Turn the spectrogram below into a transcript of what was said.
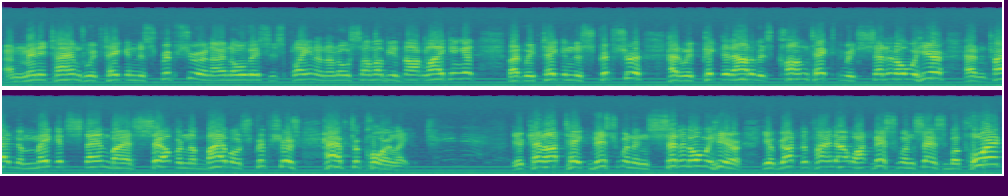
And many times we've taken the scripture, and I know this is plain, and I know some of you are not liking it, but we've taken the scripture and we've picked it out of its context, we've set it over here, and tried to make it stand by itself, and the Bible scriptures have to correlate. You cannot take this one and set it over here. You've got to find out what this one says before it,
